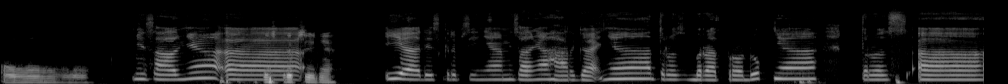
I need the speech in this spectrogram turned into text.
Oh, Misalnya eh deskripsinya. Iya deskripsinya, misalnya harganya, terus berat produknya, terus eh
